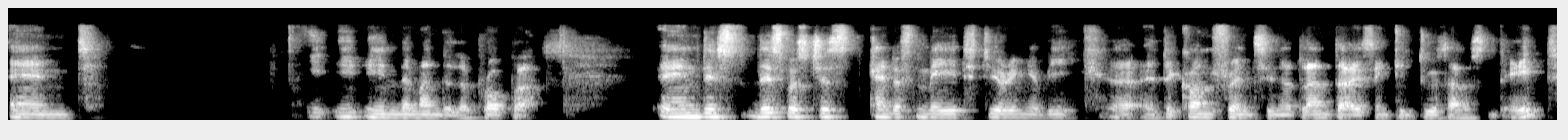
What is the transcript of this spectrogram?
and in the mandala proper. And this this was just kind of made during a week uh, at the conference in Atlanta, I think in 2008.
